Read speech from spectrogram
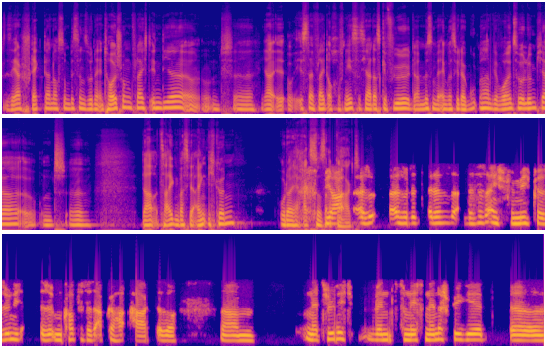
sehr steckt da noch so ein bisschen so eine Enttäuschung vielleicht in dir? Und äh, ja, ist da vielleicht auch auf nächstes Jahr das Gefühl, da müssen wir irgendwas wieder gut machen, wir wollen zur Olympia äh, und äh, da zeigen, was wir eigentlich können? Oder hast du das ja, abgehakt? Also, also das, das, ist, das ist eigentlich für mich persönlich, also im Kopf ist das abgehakt. Also ähm, natürlich, wenn es zum nächsten Länderspiel geht, äh,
